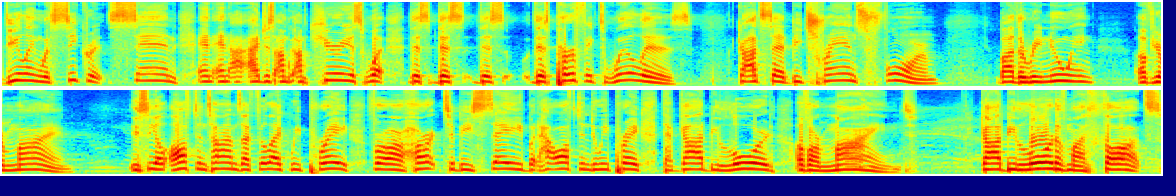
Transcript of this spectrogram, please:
dealing with secret sin, and, and I, I just I'm, I'm curious what this this this this perfect will is. God said, "Be transformed by the renewing of your mind." You see, oftentimes I feel like we pray for our heart to be saved, but how often do we pray that God be Lord of our mind? God, be Lord of my thoughts.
